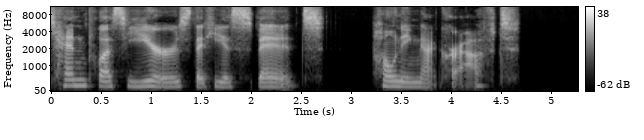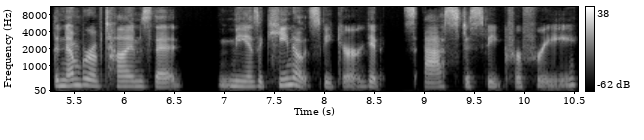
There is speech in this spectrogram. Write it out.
10 plus years that he has spent honing that craft. The number of times that me as a keynote speaker gets asked to speak for free,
